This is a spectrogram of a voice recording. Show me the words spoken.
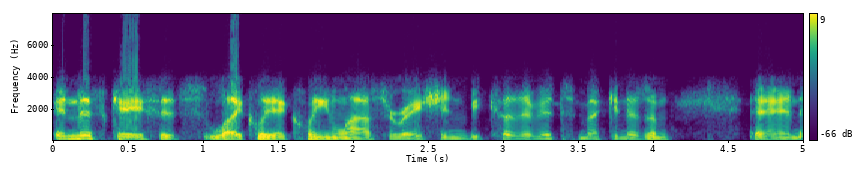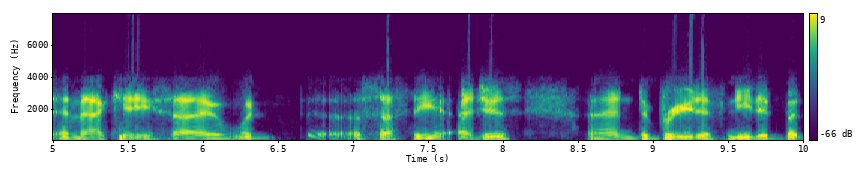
In this case, it's likely a clean laceration because of its mechanism. And in that case, I would assess the edges and debride if needed, but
